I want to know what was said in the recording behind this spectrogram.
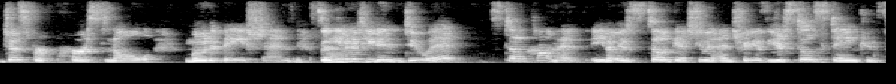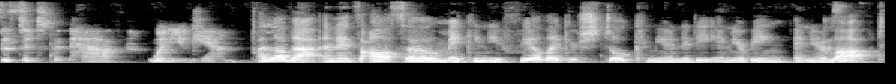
just for personal motivation. Exactly. So even if you didn't do it, still comment. You know, it still gets you an entry. You're still staying consistent to the path when you can. I love that, and it's also making you feel like you're still community and you're being and you're yes. loved,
